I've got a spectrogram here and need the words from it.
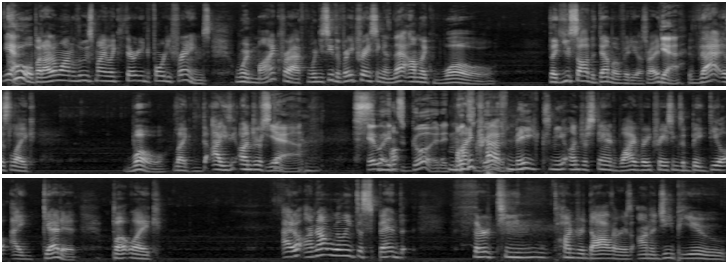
Yeah. Cool, but I don't want to lose my, like, 30 to 40 frames. When Minecraft, when you see the ray tracing in that, I'm like, whoa. Like, you saw the demo videos, right? Yeah. That is like, whoa. Like, I understand. yeah, it, it's good. It Minecraft good. makes me understand why ray tracing is a big deal. I get it, but like, I don't. I'm not willing to spend thirteen hundred dollars on a GPU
